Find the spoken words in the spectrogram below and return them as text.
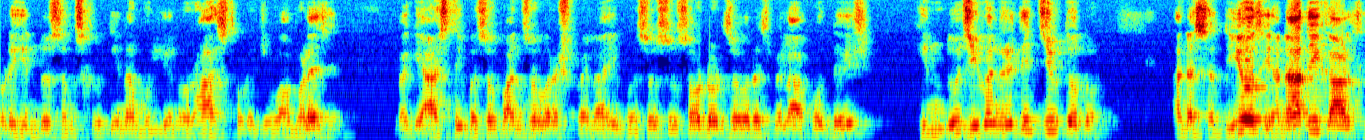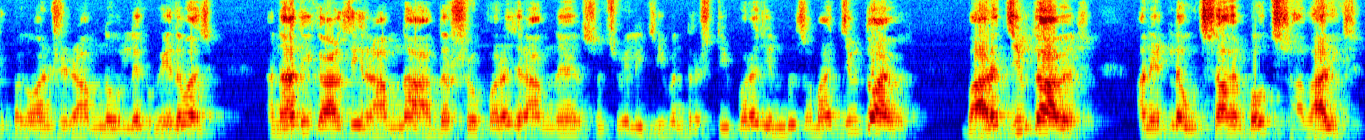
થોડી હિન્દુ સંસ્કૃતિના મૂલ્યનો રાસ થોડો જોવા મળે છે. બાકી આજથી બસો પાંચસો વર્ષ પહેલાં એ બસો શું? સો દોઢસો વર્ષ પહેલાં આખો દેશ હિન્દુ જીવન રીતે જ જીવતો હતો. અને સદીઓથી, અનાદિકાળથી, ભગવાન શ્રી રામનો ઉલ્લેખ વેદમાં છે. અનાદિકાળથી રામના આદર્શો પર જ, રામને સૂચવેલી જીવન દ્રષ્ટિ પર જ હિન્દુ સમાજ જીવતો આવ્યો છે. ભારત જીવતો આવ્યો છે. અને એટલે ઉત્સાહ બહુ જ સ્વાભાવિક છે.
